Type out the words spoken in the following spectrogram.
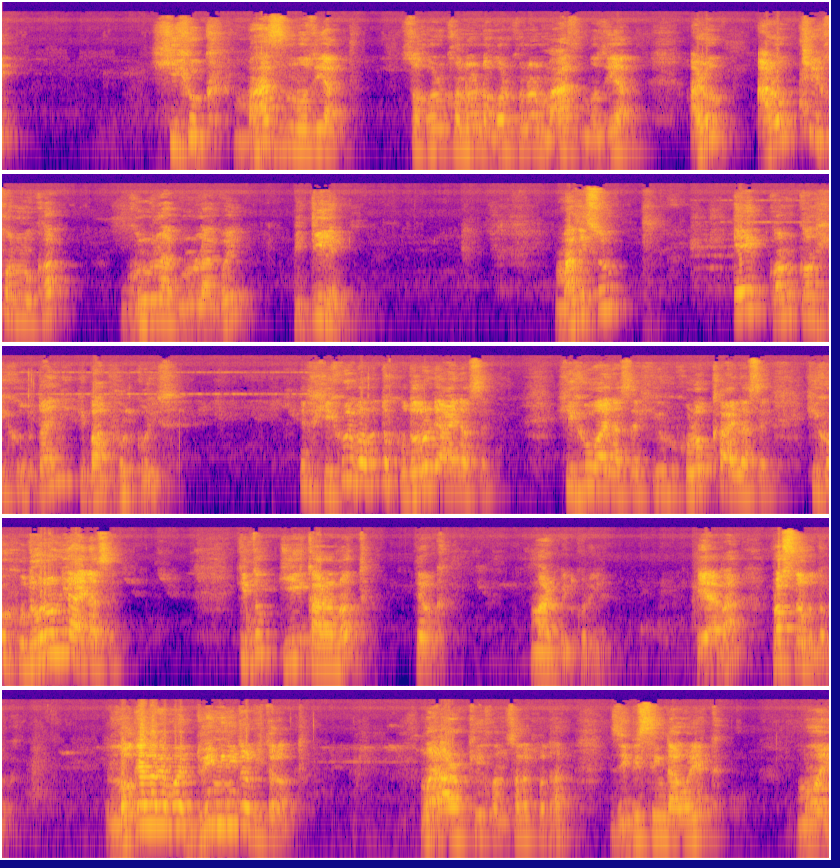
শিশুক মাজ মজিয়াত চহৰখনৰ নগৰখনৰ মাজ মজিয়াত আৰু আৰক্ষীৰ সন্মুখত গুৰুলা গুৰুলাকৈ পিটিলে। মানিছো এই কণ কণ শিশু দুটাই কিবা ভুল কৰিছে। কিন্তু শিশুৰ বাবেতো শুধৰণি আইন আছে। শিশু আইন আছে শিশু সুৰক্ষা আইন আছে শিশু শুধৰণি আইন আছে কিন্তু কি কাৰণত তেওঁক মাৰপিট কৰিলে এয়া এটা প্ৰশ্নবোধক লগে লগে মই দুই মিনিটৰ ভিতৰত মই আৰক্ষী সঞ্চালক প্ৰধান জি পি সিং ডাঙৰীয়াক মই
